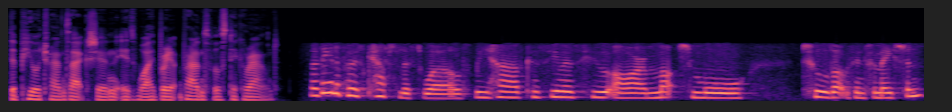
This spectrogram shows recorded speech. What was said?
the pure transaction is why brands will stick around. So I think in a post-capitalist world, we have consumers who are much more tooled up with information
